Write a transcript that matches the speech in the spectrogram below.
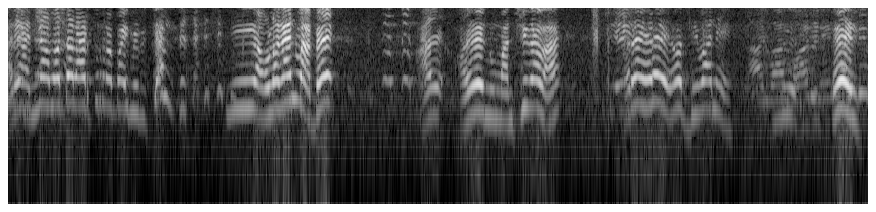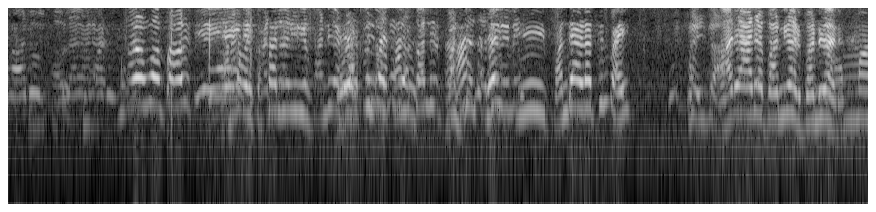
అరే అన్ని అబద్ధాలు ఆడుతుర్రా బాయ్ మీరు? చల్. నీ అవలగాని బాబే అరే అరే నువ్వు మనిషి కావా? అరే అరే ఓ దివాని ఏయ్ పంది ఆడొచ్చింది పై అరే అరే పండుగాడు పండుగాడు అమ్మా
